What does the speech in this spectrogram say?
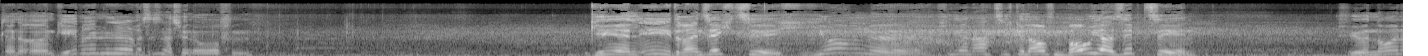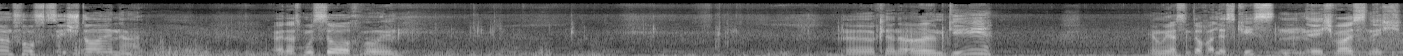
Kleine AMG-Bremse. Was ist denn das für ein Ofen? GLE 63, Junge, 84 gelaufen, Baujahr 17 für 59 Steine. Ja, das musst du auch wollen. Äh, kleiner AMG. Junge, das sind doch alles Kisten. Ich weiß nicht.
